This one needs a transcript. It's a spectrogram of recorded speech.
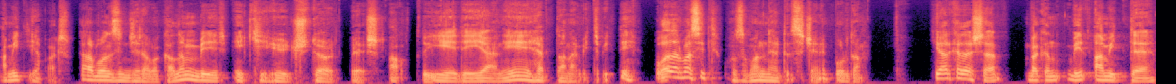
Amit yapar. Karbon zincire bakalım. 1, 2, 3, 4, 5, 6, 7 yani heptan amit bitti. Bu kadar basit. O zaman nerede seçenek? Burada. Ki arkadaşlar bakın bir amitte,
